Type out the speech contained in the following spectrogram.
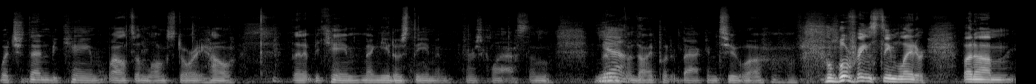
which then became well, it's a long story how. Then it became Magneto's theme in First Class, and, then, Yeah. and then I put it back into uh, Wolverine's theme later. But um,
